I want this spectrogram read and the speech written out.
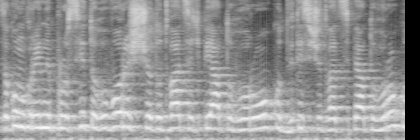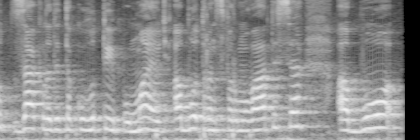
Закон України про освіту говорить, що до 25-го року, 2025 року, заклади такого типу мають або трансформуватися, або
